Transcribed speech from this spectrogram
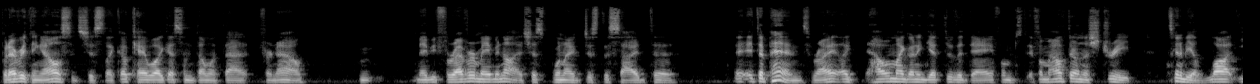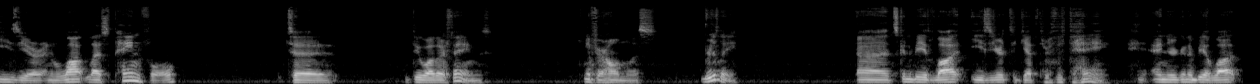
but everything else, it's just like okay, well, I guess I'm done with that for now maybe forever, maybe not. It's just when I just decide to. It, it depends, right? Like, how am I going to get through the day? If I'm if I'm out there on the street, it's going to be a lot easier and a lot less painful to do other things. If you're homeless, really, uh, it's going to be a lot easier to get through the day, and you're going to be a lot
